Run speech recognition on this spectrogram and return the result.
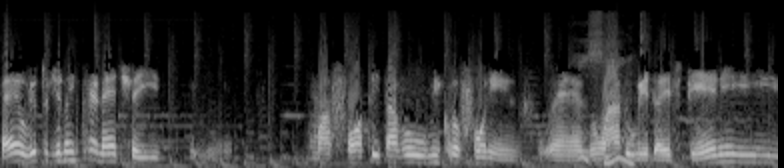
É, eu vi outro dia na internet aí, uma foto e tava o microfone é, de um lado o E da ESPN e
